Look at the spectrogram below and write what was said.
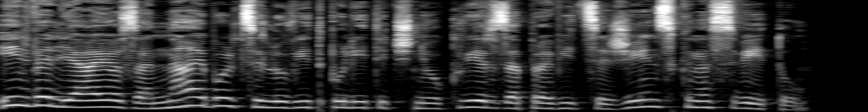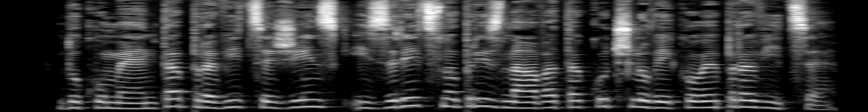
in veljajo za najbolj celovit politični okvir za pravice žensk na svetu. Dokumenta pravice žensk izredno priznavata kot človekove pravice.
